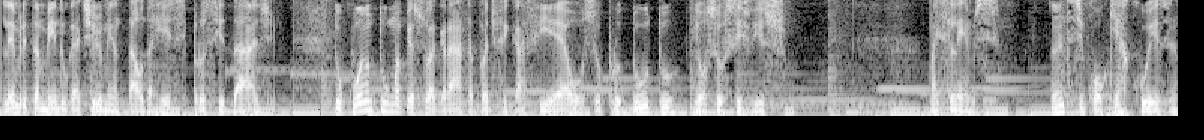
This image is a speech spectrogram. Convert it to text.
Lembre também do gatilho mental da reciprocidade, do quanto uma pessoa grata pode ficar fiel ao seu produto e ao seu serviço. Mas lembre-se, antes de qualquer coisa,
